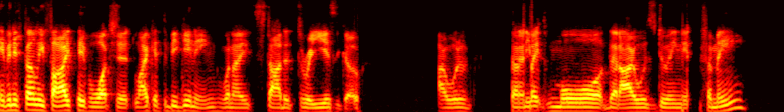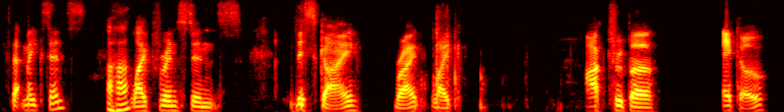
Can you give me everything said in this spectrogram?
even if only five people watch it, like at the beginning when I started three years ago, I would have done anyways more that I was doing it for me, if that makes sense. Uh-huh. Like for instance, this guy, right? Like Arc Trooper Echo.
